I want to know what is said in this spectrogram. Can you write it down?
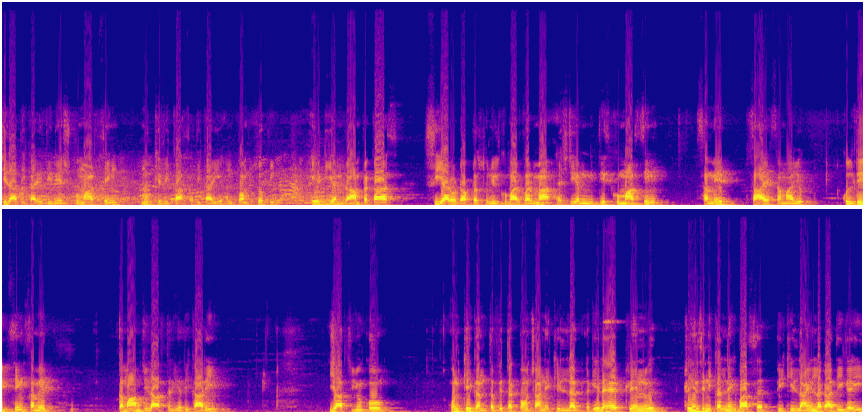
जिलाधिकारी दिनेश कुमार सिंह, मुख्य विकास अधिकारी Anupam Shukla ADM Ram Prakash CRO doctor Sunil Kumar Verma, SDM Nitish Kumar Singh समेत सहायक समायुक्त कुलदीप सिंह समेत तमाम जिला स्तरीय अधिकारी, यात्रियों को उनके गंतव्य तक पहुँचाने के लगे रहे। ट्रेन ट्रेन से निकलने के बाद सभी की लाइन लगा दी गई।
